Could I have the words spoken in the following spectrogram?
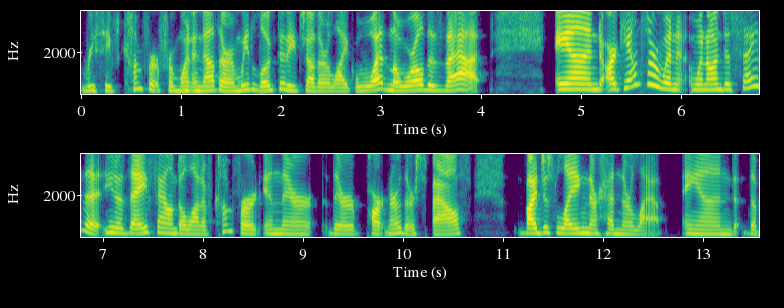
received comfort from one another? And we looked at each other like, what in the world is that? And our counselor went went on to say that, you know, they found a lot of comfort in their their partner, their spouse, by just laying their head in their lap. And the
